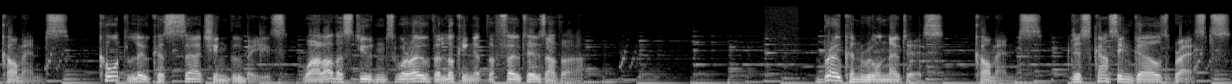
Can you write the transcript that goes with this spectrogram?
Comments. Caught Lucas searching boobies while other students were overlooking at the photos other. Broken rule notice. Comments. Discussing girls' breasts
